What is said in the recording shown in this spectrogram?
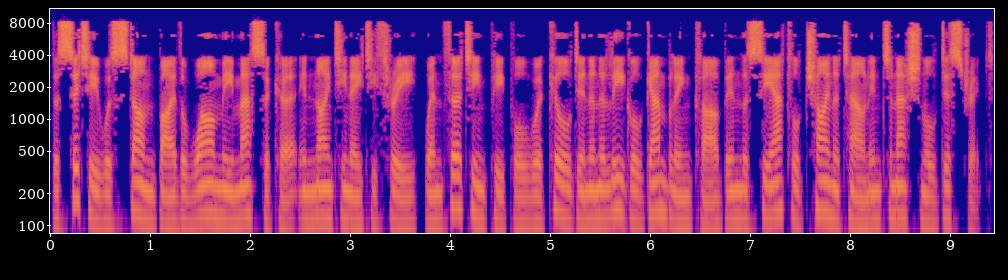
the city was stunned by the Wah-Mee massacre in 1983, when 13 people were killed in an illegal gambling club in the Seattle Chinatown International District.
